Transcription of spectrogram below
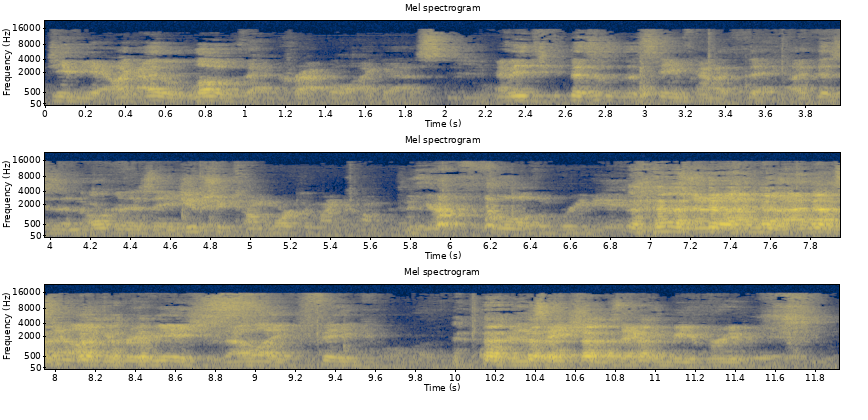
TVA. Like I love that crap. Well, I guess, and it, this is the same kind of thing. Like this is an organization. You should come work at my company. You're full of abbreviations. No, no, I'm, not, I'm not saying like abbreviations. I like fake organizations that can be abbreviated.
